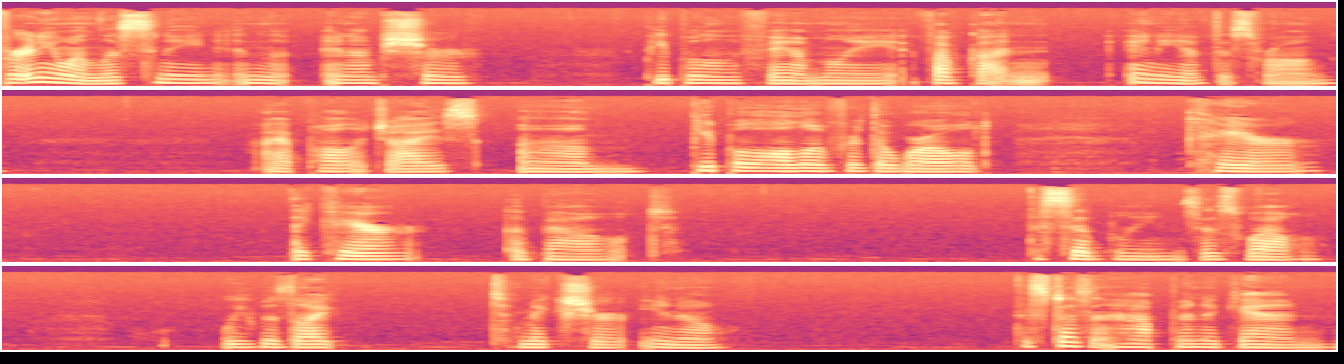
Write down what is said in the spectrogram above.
for anyone listening, and and I'm sure people in the family, if I've gotten any of this wrong, I apologize. Um, people all over the world care they care about the siblings as well. We would like to make sure, you know, this doesn't happen again.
